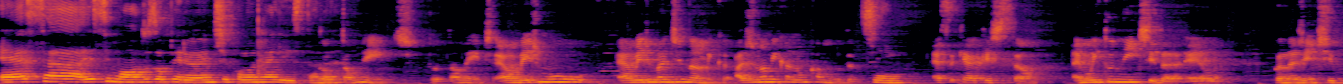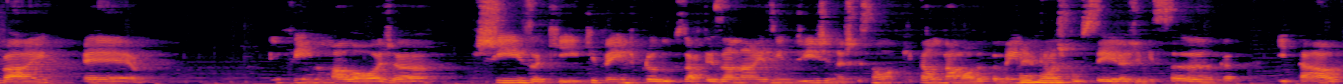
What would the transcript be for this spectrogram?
essa esse modus operandi colonialista, né? Totalmente, totalmente. É o mesmo é a mesma dinâmica. A dinâmica nunca muda. Sim. Essa que é a questão. É muito nítida ela. Quando a gente vai, é, enfim, numa loja X aqui que vende produtos artesanais indígenas que são que estão na moda também, né? Uhum. Aquelas pulseiras de miçanga e tal.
